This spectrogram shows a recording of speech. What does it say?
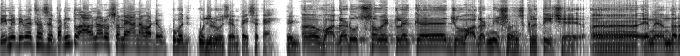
ધીમે ધીમે થશે. પરંતુ આવનારો સમય આના માટે ખૂબ જ ઉજળું છે એમ કહી શકાય. વાગડ ઉત્સવ એટલે કે જો વાગડની સંસ્કૃતિ છે એને અંદર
